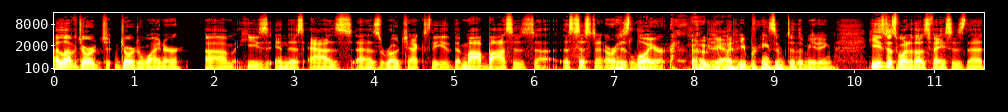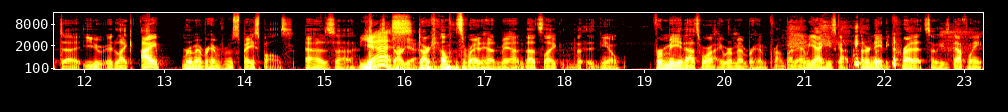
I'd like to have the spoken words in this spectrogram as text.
I love George George Wyner. Um, he's in this as as Rojeck's, the the mob boss's uh, assistant or his lawyer. Oh, yeah. when he brings him to the meeting, he's just one of those faces that uh, you like. I remember him from Spaceballs as uh, Yes. as Dark, Yeah. Dark Helmet's right hand man. That's like the, you know. For me, that's where I remember him from. But um, yeah, he's got 180 credits, so he's definitely,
